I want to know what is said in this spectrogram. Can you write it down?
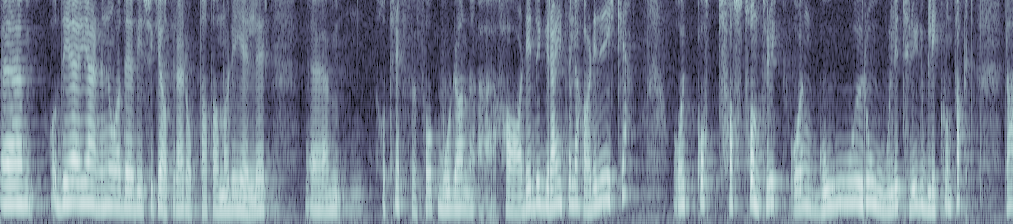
Um, og det er gjerne noe av det vi psykiatere er opptatt av når det gjelder å treffe folk. Hvordan Har de det greit, eller har de det ikke? Og et godt, fast håndtrykk og en god, rolig, trygg blikkontakt. Da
